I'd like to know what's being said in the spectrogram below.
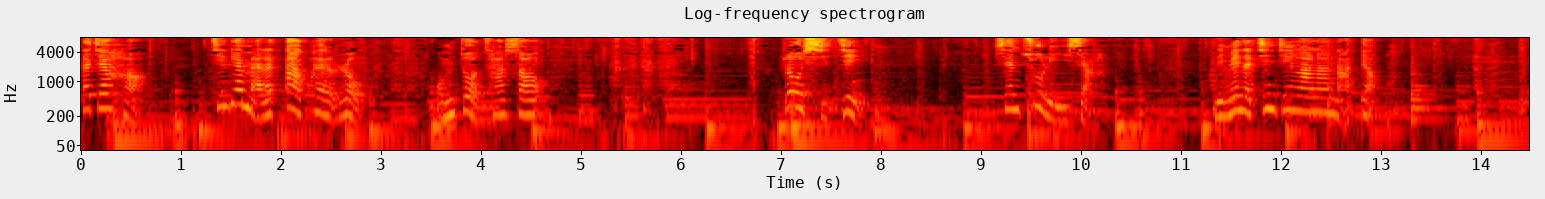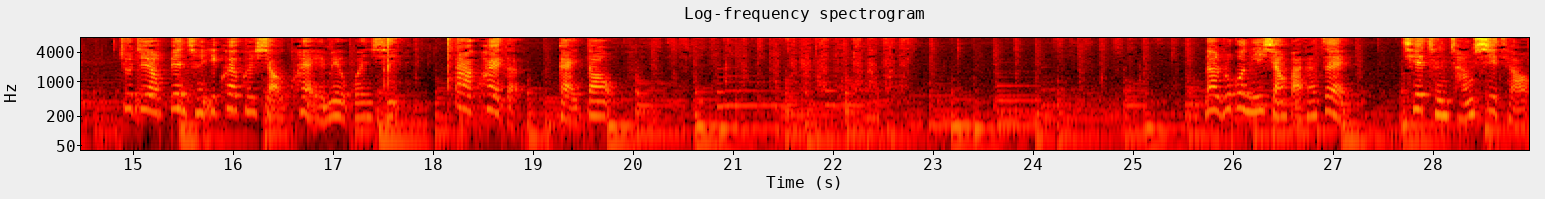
大家好，今天买了大块肉，我们做叉烧。肉洗净，先处理一下，里面的筋筋拉拉拿掉，就这样变成一块块小块也没有关系，大块的改刀。那如果你想把它再切成长细条。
